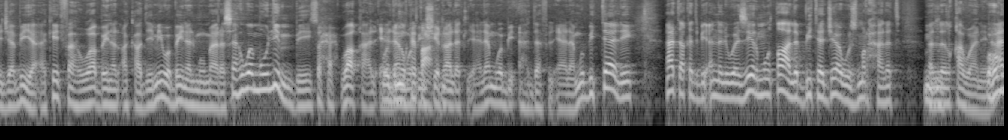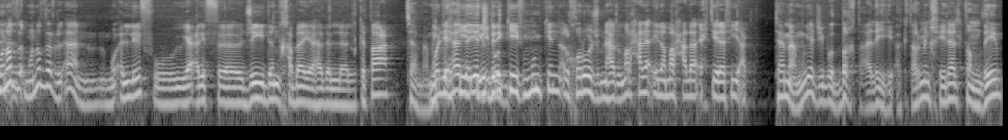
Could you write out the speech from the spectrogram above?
إيجابية أكيد فهو بين الأكاديمي وبين الممارسة هو ملم بواقع الإعلام وبانشغالات الإعلام وبأهداف الإعلام وبالتالي أعتقد بأن الوزير مطالب بتجاوز مرحلة القوانين. وهو منظر, منظر الآن مؤلف ويعرف جيدا خبايا هذا القطاع. تمام. ولهذا يجب يدرك كيف ممكن الخروج من هذه المرحلة إلى مرحلة احترافية أكثر. تمام. ويجب الضغط عليه أكثر من خلال تنظيم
